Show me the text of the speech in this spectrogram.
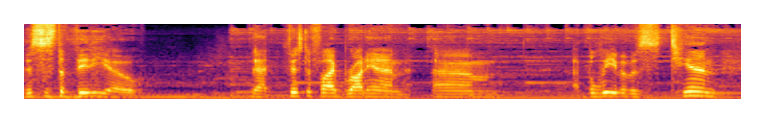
This is the video that Fist of Five brought in. Um, I believe it was 10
